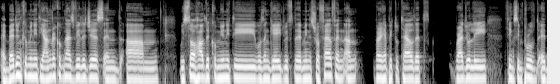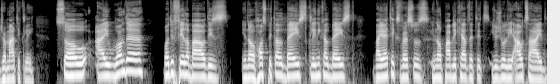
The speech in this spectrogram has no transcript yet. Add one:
Bedouin community, unrecognized villages, and um, we saw how the community was engaged with the Ministry of Health, and I'm very happy to tell that gradually things improved uh, dramatically. So I wonder what you feel about this, you know, hospital-based, clinical-based bioethics versus, you know, public health that it's usually outside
